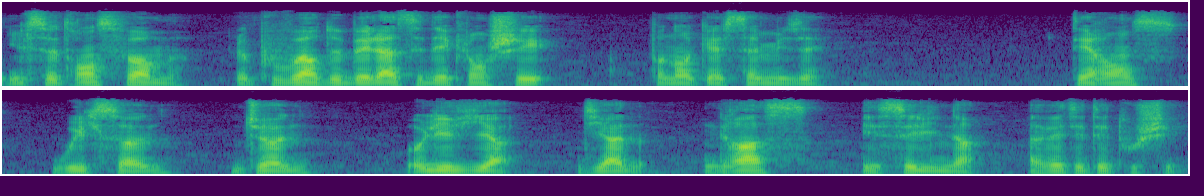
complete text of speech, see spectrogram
Ils se transforment. Le pouvoir de Bella s'est déclenché pendant qu'elle s'amusait. Terence, Wilson, John, Olivia, Diane, Grace et Selina avaient été touchés.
